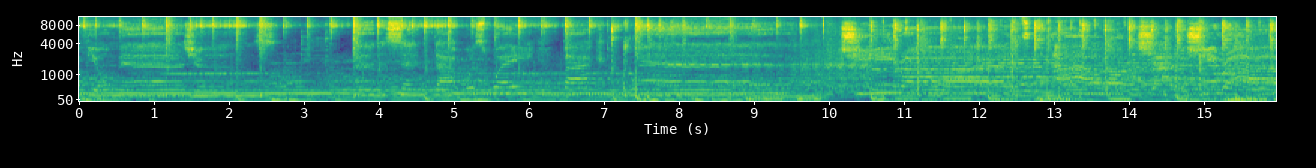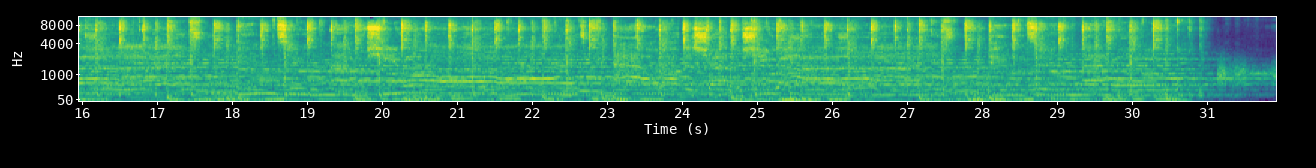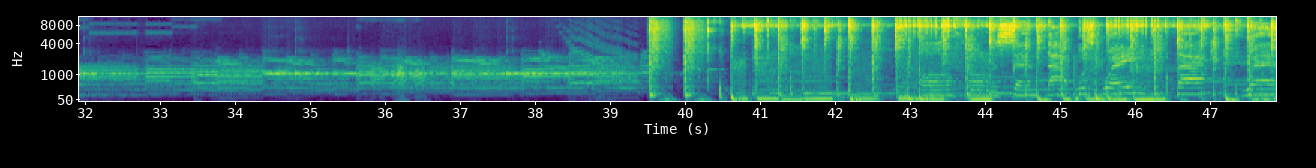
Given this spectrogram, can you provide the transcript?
of your measures, all for a scent that was way back when.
